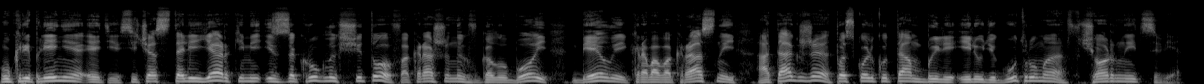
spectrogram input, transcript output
Укрепления эти сейчас стали яркими из-за круглых щитов, окрашенных в голубой, белый, кроваво-красный, а также, поскольку там были и люди Гутрума, в черный цвет.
